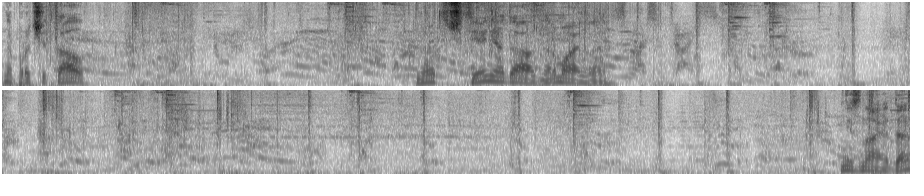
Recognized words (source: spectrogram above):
Ладно, прочитал. Ну вот чтение, да, нормально. Не знаю, да?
